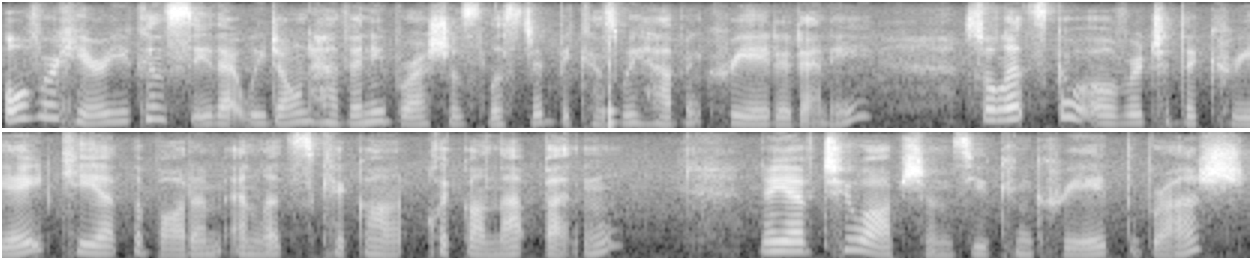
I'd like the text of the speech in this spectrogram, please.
Over here you can see that we don't have any brushes listed because we haven't created any. So let's go over to the create key at the bottom and let's on, click on that button. Now you have two options. You can create the brush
